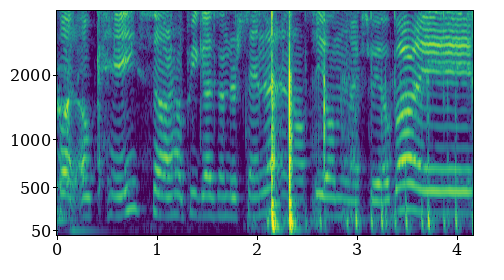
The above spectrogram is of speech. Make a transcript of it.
But okay, so I hope you guys understand that, and I'll see you on the next video. Bye!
